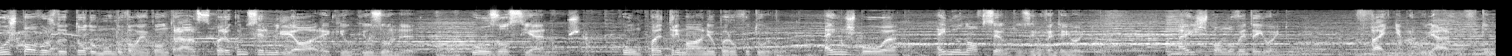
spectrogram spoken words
os povos de todo o mundo vão encontrar-se para conhecer melhor aquilo que os une. Os oceanos, um património para o futuro. Em Lisboa, em 1998. Expo 98. Venha mergulhar no futuro.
